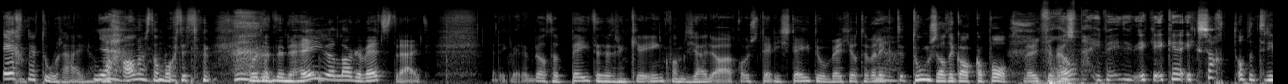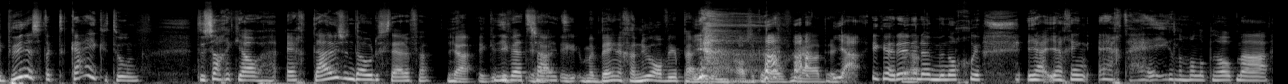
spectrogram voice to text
echt naartoe rijden. Ja. Want anders dan wordt het, een, wordt het een hele lange wedstrijd. En ik weet ook nog dat Peter er een keer in kwam. Die zei, ja, gewoon steady state doen, weet je. Terwijl Ja. ik, toen zat ik al kapot, weet je wel. Volgens mij weet ik, ik, ik, ik zag op de tribune zat ik te kijken toen. Toen zag ik jou echt duizend doden sterven. Ja, ik, Die ik- wedstrijd. ja, ik- mijn benen gaan nu alweer pijn Ja. doen als ik erover nadenk. Ja, ik herinner Ja. me nog goed. Ja, jij ging echt helemaal op de hoop. Maar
